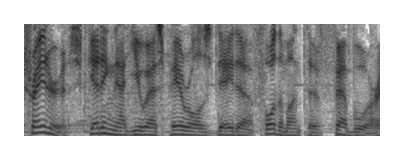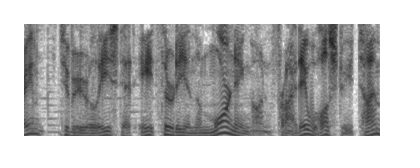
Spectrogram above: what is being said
Traders getting that U.S. payrolls data for the month of February to be released at 8.30 in the morning on Friday, Wall Street time.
